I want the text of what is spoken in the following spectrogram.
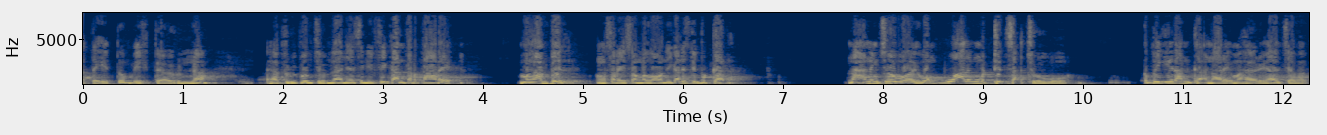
ataitum ihdahunna ya, berhubung jumlahnya signifikan tertarik mengambil. Yang serai ngeloni kan dipegang. Nak ning Jawa, wong paling medit sak Jawa. Kepikiran gak narik mahar ya jawab.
